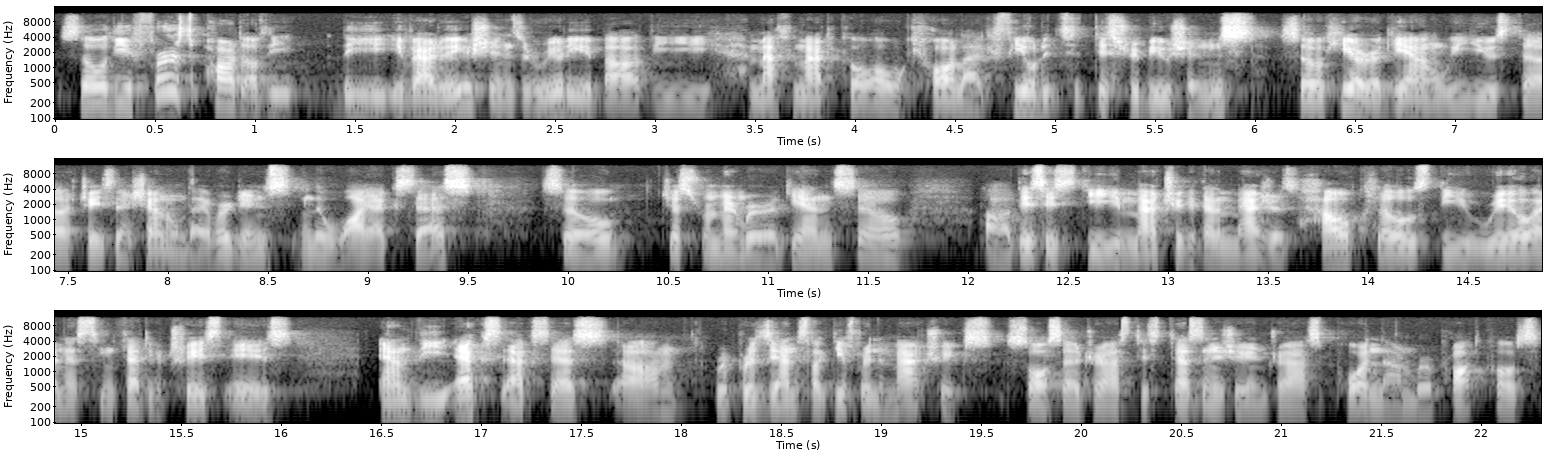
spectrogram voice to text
So the first part of the, the evaluation is really about the mathematical or we call like field distributions. So here again, we use the Jensen-Shannon divergence in the y-axis. So just remember again, so uh, this is the metric that measures how close the real and the synthetic trace is. And the x-axis um, represents like different metrics, source address, destination address, port number, protocols,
